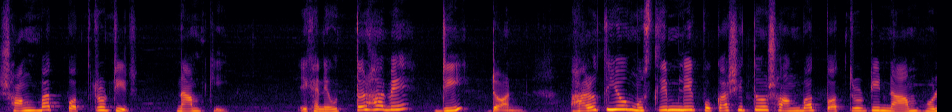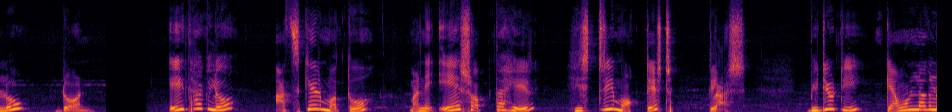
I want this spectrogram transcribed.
সংবাদপত্রটির নাম কি? এখানে উত্তর হবে ডি, ডন। ভারতীয় মুসলিম লীগ প্রকাশিত সংবাদপত্রটির নাম হলো ডন। এই থাকল আজকের মতো মানে এ সপ্তাহের হিস্ট্রি মক টেস্ট ক্লাস ভিডিওটি কেমন লাগল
